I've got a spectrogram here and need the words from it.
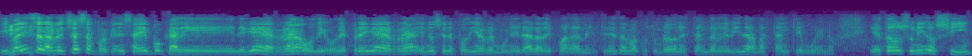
y Vanessa la rechaza porque en esa época de, de guerra o de, o de preguerra eh, no se le podía remunerar adecuadamente, él estaba acostumbrado a un estándar de vida bastante bueno. En Estados Unidos sí,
